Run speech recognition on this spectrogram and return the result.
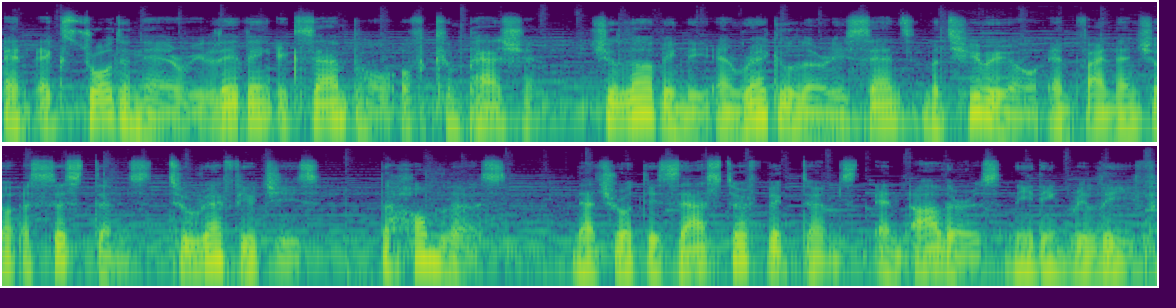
An extraordinary living example of compassion, she lovingly and regularly sends material and financial assistance to refugees, the homeless, natural disaster victims, and others needing relief.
